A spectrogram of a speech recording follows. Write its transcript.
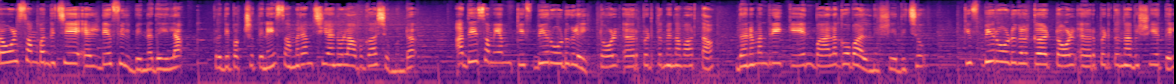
ടോൾ സംബന്ധിച്ച് എൽ ഡി എഫിൽ ഭിന്നതയില്ല. പ്രതിപക്ഷത്തിന് സമരം ചെയ്യാനുള്ള അവകാശമുണ്ട്. അതേസമയം കിഫ്ബി റോഡുകളിൽ ടോൾ ഏർപ്പെടുത്തുമെന്ന വാർത്ത ധനമന്ത്രി കെ എൻ ബാലഗോപാൽ നിഷേധിച്ചു. കിഫ്ബി റോഡുകൾക്ക് ടോൾ ഏർപ്പെടുത്തുന്ന വിഷയത്തിൽ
